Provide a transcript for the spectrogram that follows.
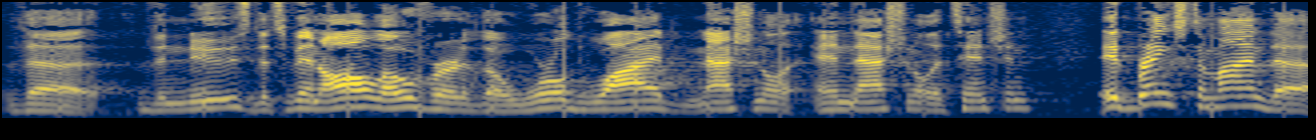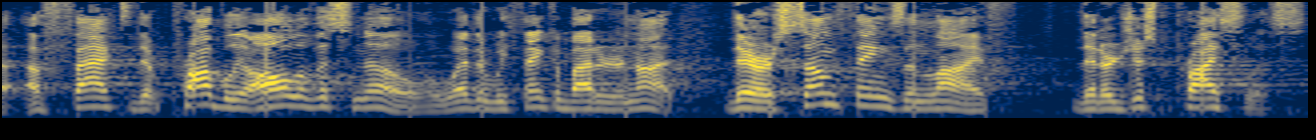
the, the news, that's been all over the worldwide national and national attention, it brings to mind a, a fact that probably all of us know, whether we think about it or not. There are some things in life that are just priceless.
